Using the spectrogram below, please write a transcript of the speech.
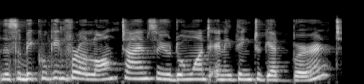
this will be cooking for a long time. So you don't want anything to get burnt.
